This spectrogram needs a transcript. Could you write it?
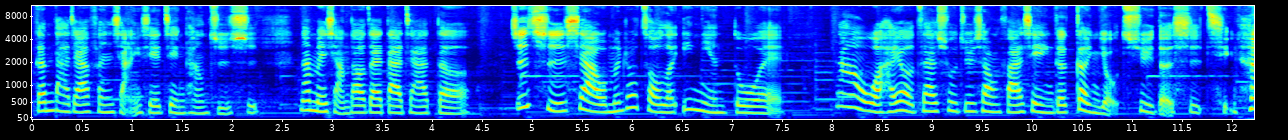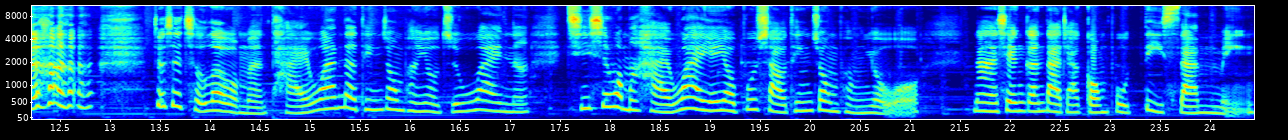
跟大家分享一些健康知识。那没想到在大家的支持下，我们就走了一年多，诶，那我还有在数据上发现一个更有趣的事情。就是除了我们台湾的听众朋友之外呢，其实我们海外也有不少听众朋友哦。那先跟大家公布第三名，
